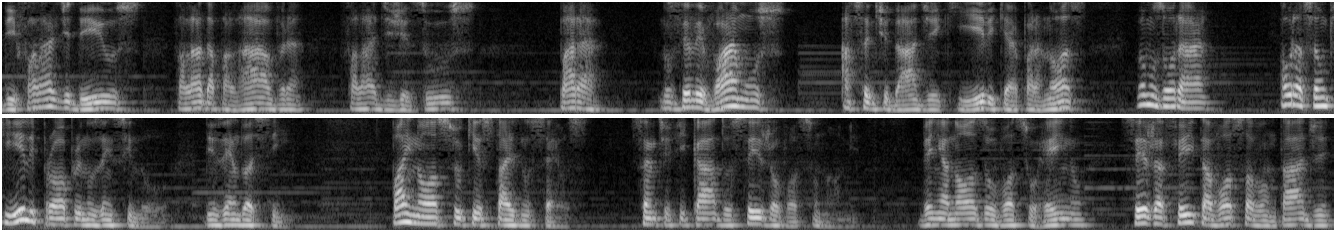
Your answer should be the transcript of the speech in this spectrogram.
de falar de Deus falar da palavra, falar de Jesus, para nos elevarmos à santidade que Ele quer para nós, vamos orar a oração que Ele próprio nos ensinou, dizendo assim: Pai nosso que estais nos céus, santificado seja o vosso nome. Venha a nós o vosso reino, seja feita a vossa vontade,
